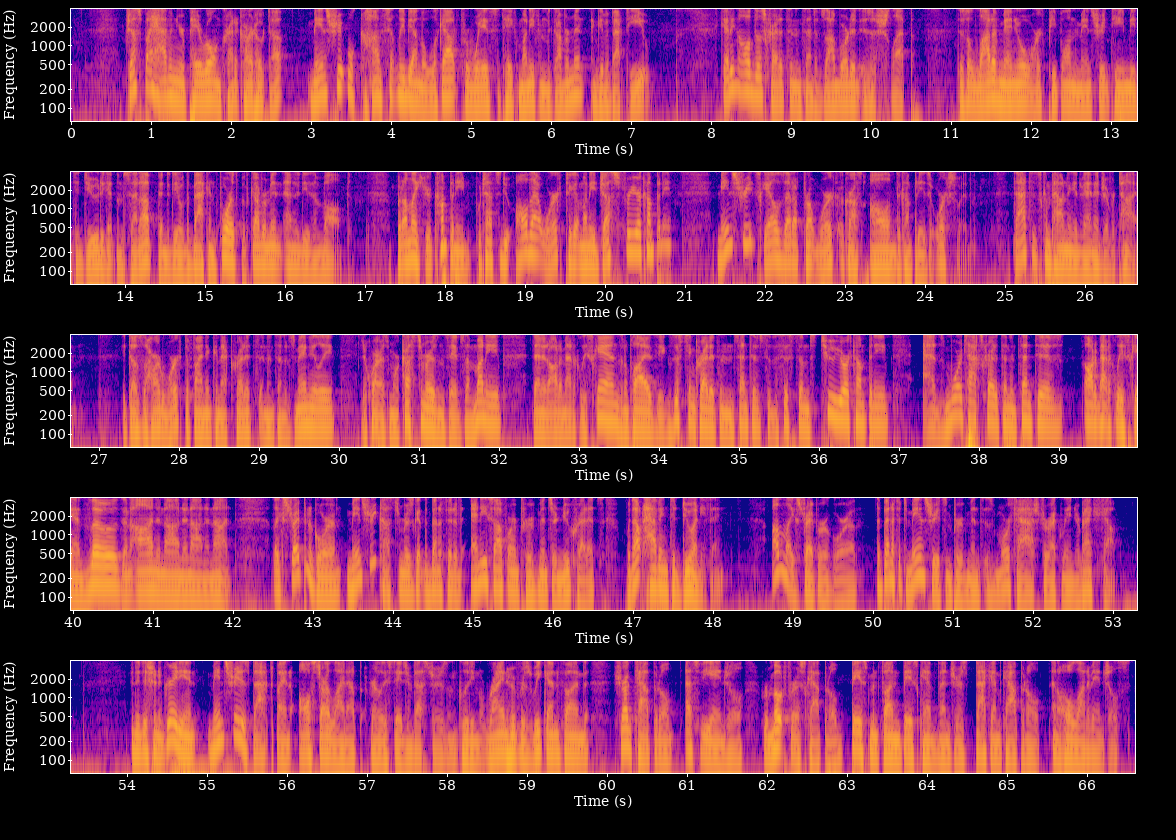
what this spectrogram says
Just by having your payroll and credit card hooked up, Main Street will constantly be on the lookout for ways to take money from the government and give it back to you. Getting all of those credits and incentives onboarded is a schlep. There's a lot of manual work people on the Main Street team need to do to get them set up and to deal with the back and forth with government entities involved. But unlike your company, which has to do all that work to get money just for your company, Main Street scales that upfront work across all of the companies it works with. That's its compounding advantage over time. It does the hard work to find and connect credits and incentives manually. It acquires more customers and saves them money. Then it automatically scans and applies the existing credits and incentives to the systems to your company adds more tax credits and incentives, automatically scans those, and on and on and on and on. Like Stripe and Agora, Main Street customers get the benefit of any software improvements or new credits without having to do anything. Unlike Stripe or Agora, the benefit to Main Street's improvements is more cash directly in your bank account. In addition to Gradient, Main Street is backed by an all star lineup of early stage investors, including Ryan Hoover's Weekend Fund, Shrug Capital, SV Angel, Remote First Capital, Basement Fund, Basecamp Ventures, Backend Capital, and a whole lot of angels.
